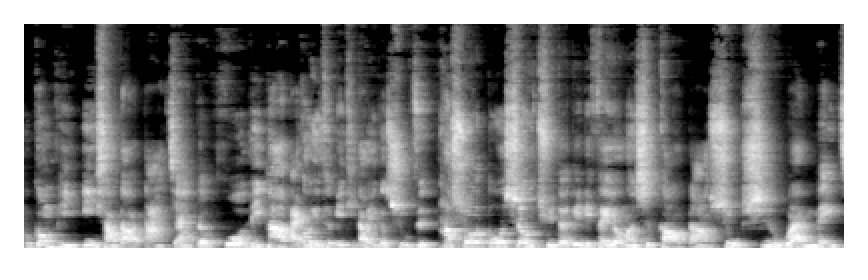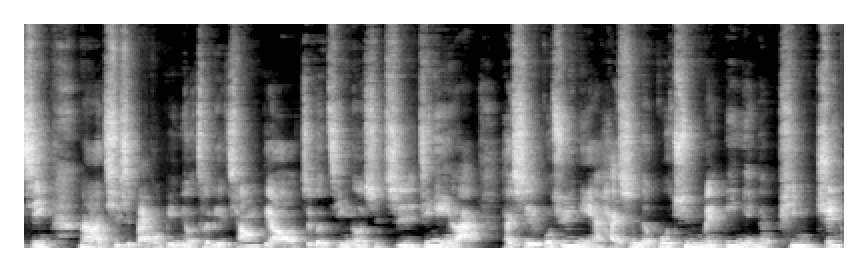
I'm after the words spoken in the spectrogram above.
不公平，影响到大家的获利。那白宫也特别提到一个数字，他说多收取的滴滴费用呢是高达数十万美金。那其实白宫并没有特别强调这个金额是。是今年以来。还是过去一年，还是呢过去每一年的平均。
